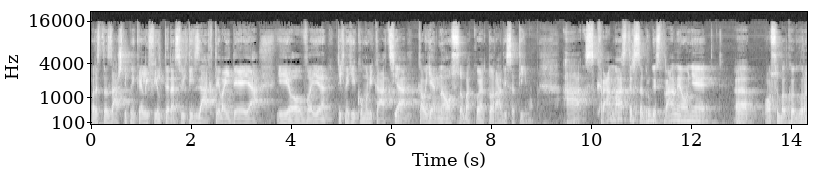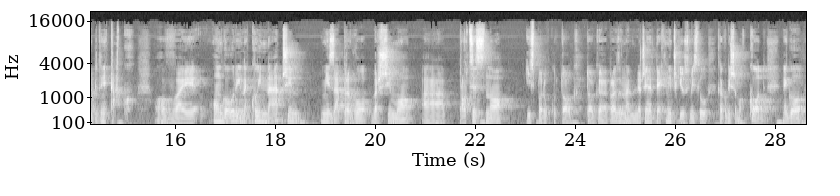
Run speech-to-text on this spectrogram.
vrsta zaštitnika ili filtera svih tih zahteva, ideja i ovaj, tih nekih komunikacija kao jedna osoba koja to radi sa timom. A Scrum Master sa druge strane, on je E, osoba koja odgovara na pitanje kako. Ovaj, on govori na koji način mi zapravo vršimo a, procesno isporuku tog, tog proizvoda, znači ne tehnički u smislu kako pišemo kod, nego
